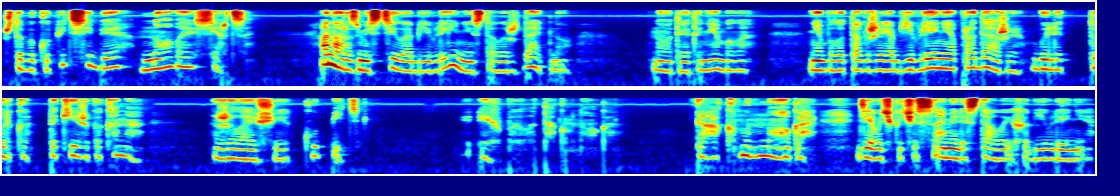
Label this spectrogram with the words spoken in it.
чтобы купить себе новое сердце. Она разместила объявление и стала ждать, но... Но ответа не было. Не было также и объявления о продаже, были только такие же, как она, желающие купить. И их было так много. Девочка часами листала их объявления.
